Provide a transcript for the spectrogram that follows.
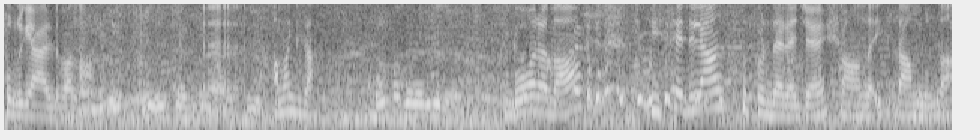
sulu geldi bana. Ee, ama güzel. Bu arada hissedilen sıfır derece şu anda İstanbul'da.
